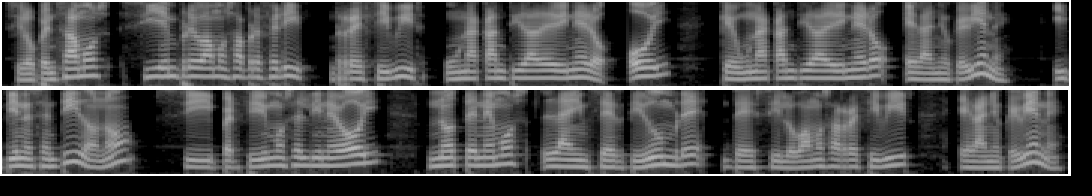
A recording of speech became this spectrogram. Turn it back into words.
Si lo pensamos, siempre vamos a preferir recibir una cantidad de dinero hoy que una cantidad de dinero el año que viene. Y tiene sentido, ¿no? Si percibimos el dinero hoy, no tenemos la incertidumbre de si lo vamos a recibir el año que viene.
